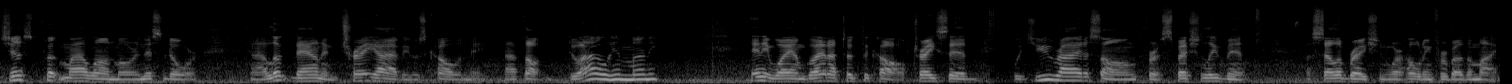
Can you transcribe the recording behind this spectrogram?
just put my lawnmower in this door, and I looked down and Trey Ivy was calling me. I thought, do I owe him money? Anyway, I'm glad I took the call. Trey said, Would you write a song for a special event, a celebration we're holding for Brother Mike?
